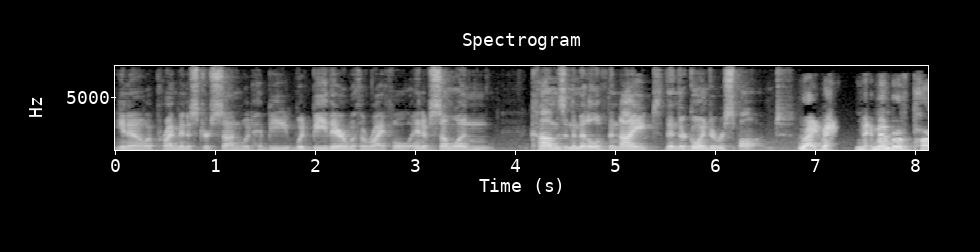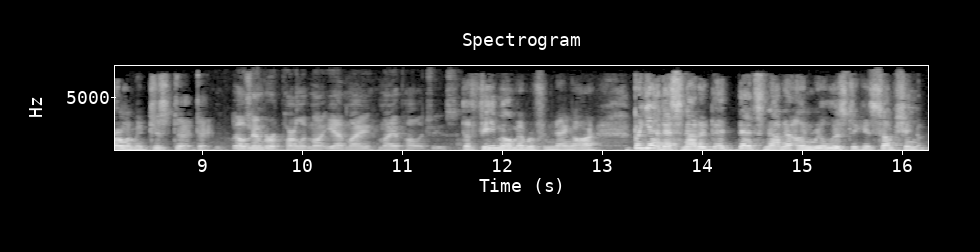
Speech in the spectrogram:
you know a prime minister's son would be would be there with a rifle, and if someone comes in the middle of the night, then they're going to respond. Right, right. member of parliament, just to, to, oh, member of parliament. Yeah, my my apologies. The female member from Nangarhar, but yeah, that's not a that's not an unrealistic assumption.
